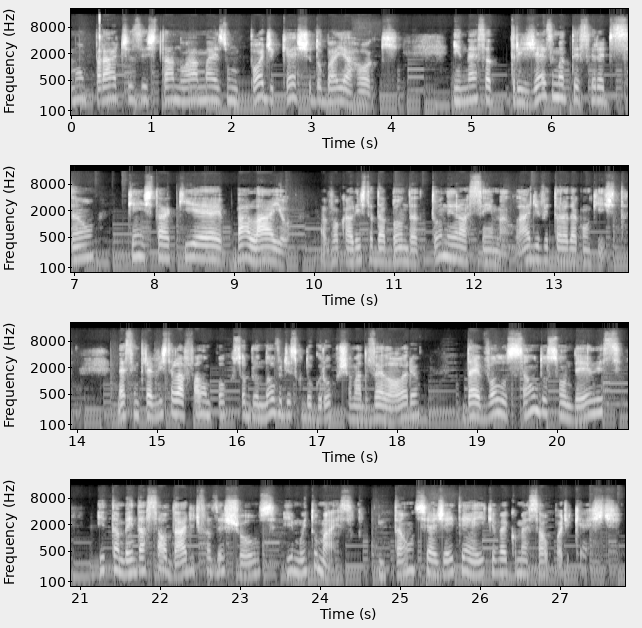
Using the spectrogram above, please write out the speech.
Ramon Prates está no ar mais um podcast do Bahia Rock. E nessa 33 edição, quem está aqui é Balaio, a vocalista da banda Tony Iracema, lá de Vitória da Conquista. Nessa entrevista ela fala um pouco sobre o novo disco do grupo chamado Velório, da evolução do som deles e também da saudade de fazer shows e muito mais. Então se ajeitem aí que vai começar o podcast.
